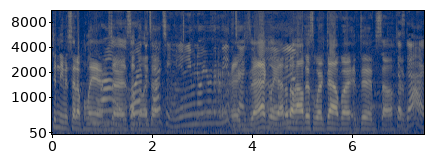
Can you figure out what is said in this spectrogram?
didn't even set up plans Right. or something at like the that. tag team when you didn't even know you were going to be at the tag team. Exactly. I don't know oh, how this worked out, but it did. So Because God,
